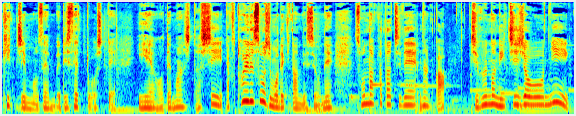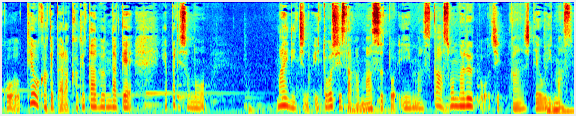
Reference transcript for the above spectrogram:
キッチンも全部リセットをして家を出ましたしなんかトイレ掃除もできたんですよね。そんな形でなんか自分の日常にこう手をかけたらかけた分だけやっぱりその毎日の愛おしさが増すと言いますかそんなループを実感しております。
